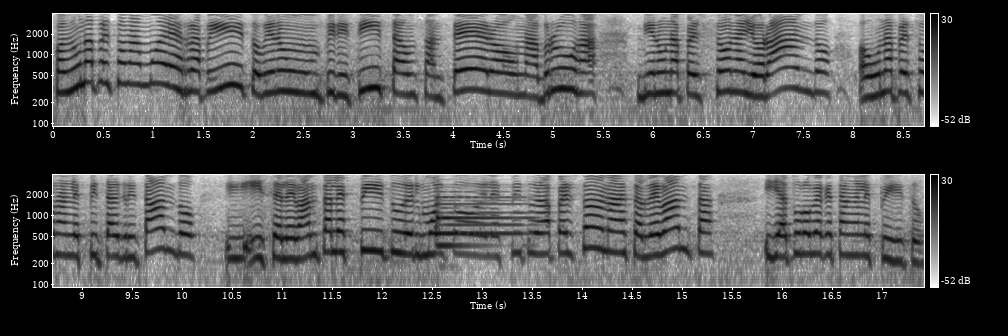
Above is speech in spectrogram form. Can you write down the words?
Cuando una persona muere rapidito, viene un espiritista, un santero, una bruja, viene una persona llorando o una persona en el hospital gritando y, se levanta el espíritu del muerto, el espíritu de la persona, se levanta y ya tú lo ves que está en el espíritu.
